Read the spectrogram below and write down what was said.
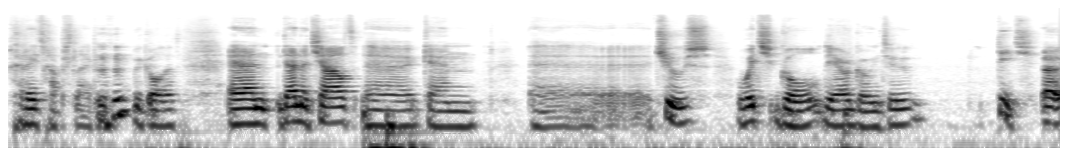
gereedschapslijping Mhm. we call it. And then a child uh, can uh, choose which goal they are going to teach, uh,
